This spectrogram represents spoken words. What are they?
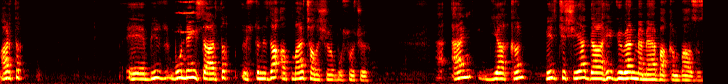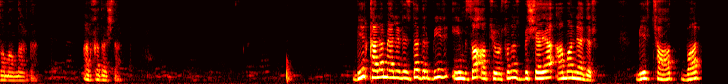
Artık e, bir bu neyse artık üstünüze atmaya çalışıyor bu suçu. En yakın bir kişiye dahi güvenmemeye bakın bazı zamanlarda. Arkadaşlar. Bir kalem elinizdedir, bir imza atıyorsunuz bir şeye ama nedir? Bir kağıt var,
